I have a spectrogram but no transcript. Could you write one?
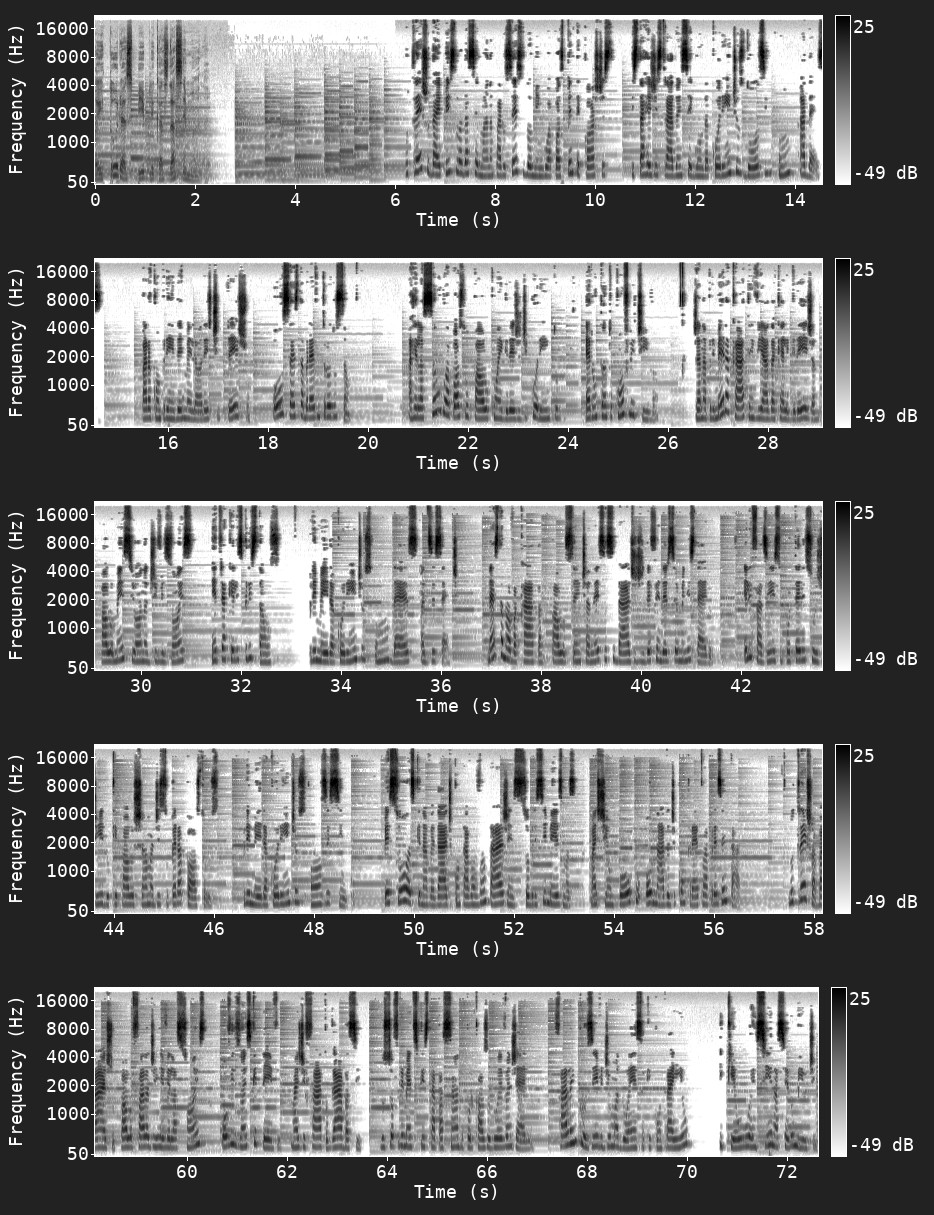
Leituras Bíblicas da Semana O trecho da Epístola da Semana para o sexto domingo após Pentecostes está registrado em 2 Coríntios 12, 1 a 10. Para compreender melhor este trecho, ouça esta breve introdução. A relação do apóstolo Paulo com a igreja de Corinto era um tanto conflitiva. Já na primeira carta enviada àquela igreja, Paulo menciona divisões entre aqueles cristãos. 1 Coríntios 1, 10 a 17. Nesta nova carta, Paulo sente a necessidade de defender seu ministério. Ele faz isso por terem surgido o que Paulo chama de superapóstolos. 1 Coríntios 11, 5. Pessoas que, na verdade, contavam vantagens sobre si mesmas mas tinham pouco ou nada de concreto a apresentar. No trecho abaixo, Paulo fala de revelações ou visões que teve, mas de fato gaba-se dos sofrimentos que está passando por causa do Evangelho. Fala inclusive de uma doença que contraiu e que o ensina a ser humilde.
